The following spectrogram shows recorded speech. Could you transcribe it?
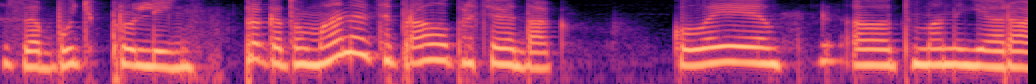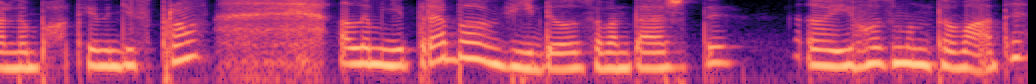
забудь про лінь. Наприклад, у мене це правило працює так. Коли е, от у мене є реально багато іноді справ, але мені треба відео завантажити, е, його змонтувати.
